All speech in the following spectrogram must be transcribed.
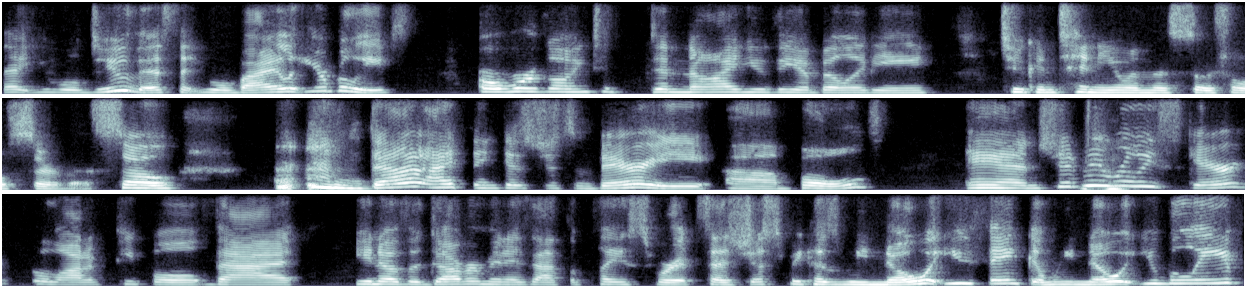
that you will do this that you will violate your beliefs or we're going to deny you the ability to continue in this social service so that i think is just very uh, bold and should be really scary to a lot of people that you know the government is at the place where it says just because we know what you think and we know what you believe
